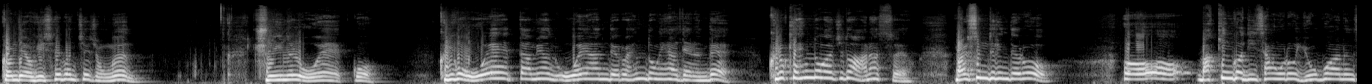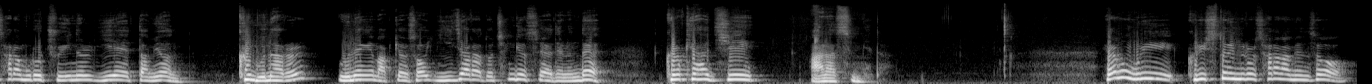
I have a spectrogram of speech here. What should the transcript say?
그런데 여기 세 번째 종은 주인을 오해했고, 그리고 오해했다면 오해한 대로 행동해야 되는데, 그렇게 행동하지도 않았어요. 말씀드린 대로, 어, 어 맡긴 것 이상으로 요구하는 사람으로 주인을 이해했다면, 그 문화를 은행에 맡겨서 이자라도 챙겼어야 되는데 그렇게 하지 않았습니다. 여러분, 우리 그리스도인으로 살아가면서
